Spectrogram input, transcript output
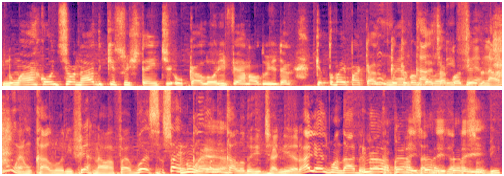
não há ar condicionado que sustente o calor infernal do Rio de Janeiro, porque tu vai para casa, Não o que é que um acontece? calor Acontece- infernal, não é um calor infernal, Rafael. Você só reclama Não é. do calor do Rio de Janeiro. Aliás, mandar uma pra peraí, nossa peraí, amiga, peraí. nosso ouvinte,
